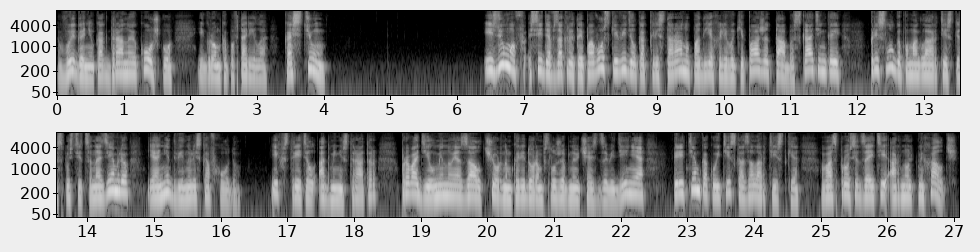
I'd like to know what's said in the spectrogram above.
Выгоню, как драную кошку», и громко повторила. «Костюм!» Изюмов, сидя в закрытой повозке, видел, как к ресторану подъехали в экипаже Таба с Катенькой. Прислуга помогла артистке спуститься на землю, и они двинулись ко входу. Их встретил администратор, проводил, минуя зал, черным коридором в служебную часть заведения. Перед тем, как уйти, сказал артистке, «Вас просит зайти Арнольд Михайлович».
